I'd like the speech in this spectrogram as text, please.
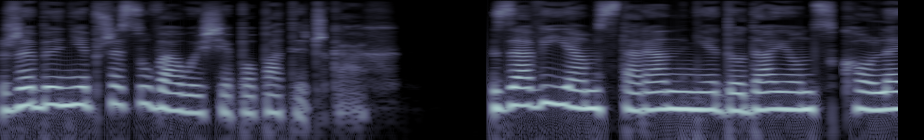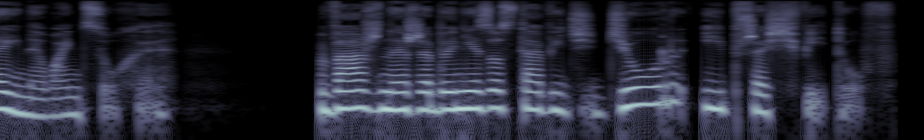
żeby nie przesuwały się po patyczkach. Zawijam starannie, dodając kolejne łańcuchy. Ważne, żeby nie zostawić dziur i prześwitów.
